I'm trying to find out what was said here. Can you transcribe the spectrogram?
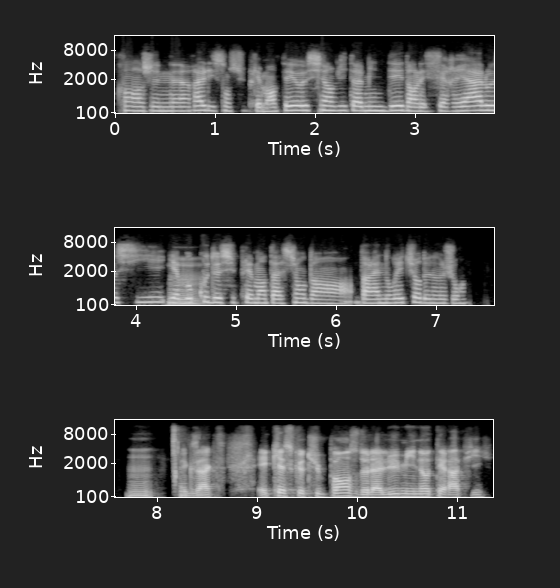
qu'en général, ils sont supplémentés aussi en vitamine D, dans les céréales aussi. Il y a hmm. beaucoup de supplémentation dans, dans, la nourriture de nos jours. Hmm, exact. Et qu'est-ce que tu penses de la luminothérapie?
